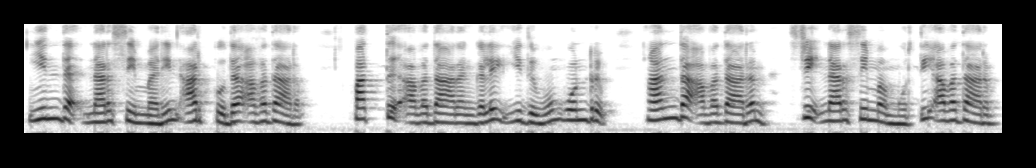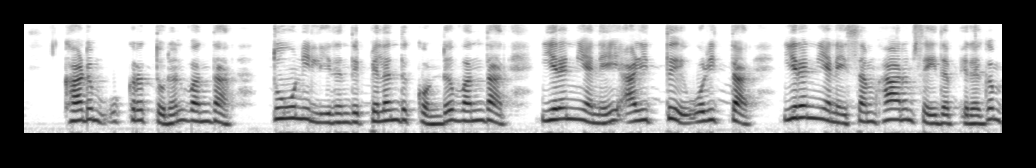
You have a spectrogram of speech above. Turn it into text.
இந்த நரசிம்மரின் அற்புத அவதாரம். பத்து அவதாரங்களில் இதுவும் ஒன்று. அந்த அவதாரம் ஸ்ரீ நரசிம்மமூர்த்தி அவதாரம். கடும் உக்கிரத்துடன் வந்தார். தூணில் இருந்து பிளந்து கொண்டு வந்தார். இரண்யனை அழித்து ஒழித்தார். இரண்யனை சம்ஹாரம் செய்த பிறகும்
